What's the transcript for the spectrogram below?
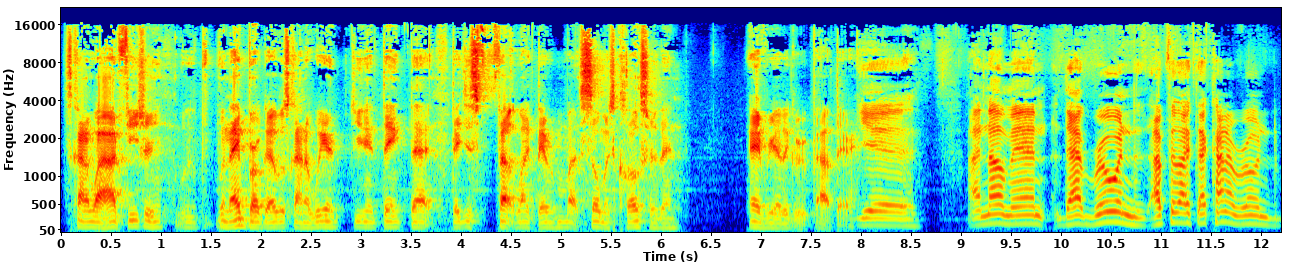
It's kind of why Odd Future, when they broke up, it was kind of weird. You didn't think that they just felt like they were much, so much closer than every other group out there. Yeah, I know, man. That ruined. I feel like that kind of ruined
